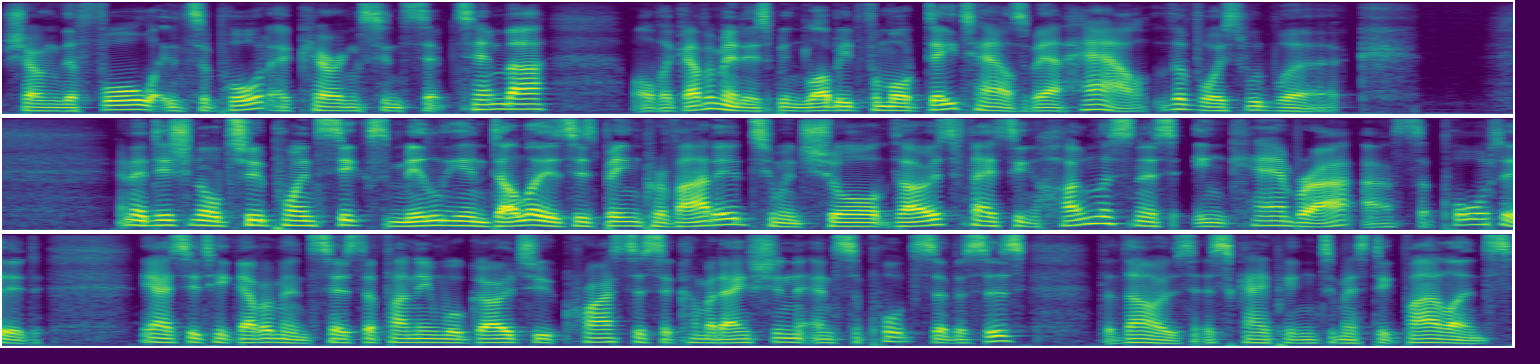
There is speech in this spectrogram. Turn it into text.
showing the fall in support occurring since September, while the government has been lobbied for more details about how the voice would work. An additional $2.6 million is being provided to ensure those facing homelessness in Canberra are supported. The ACT government says the funding will go to crisis accommodation and support services for those escaping domestic violence.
